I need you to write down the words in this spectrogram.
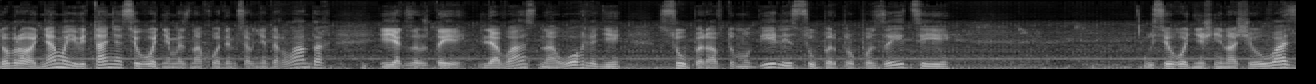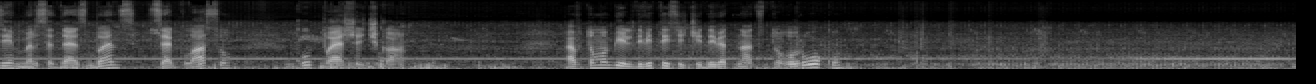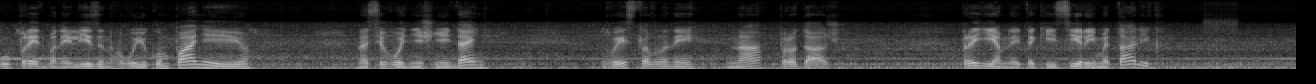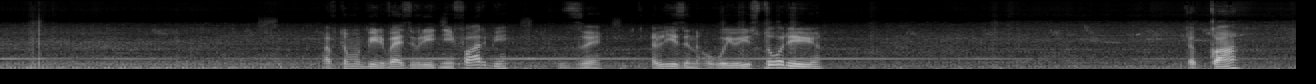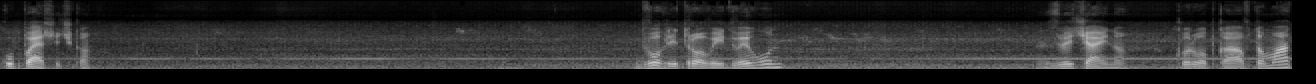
Доброго дня, мої вітання. Сьогодні ми знаходимося в Нідерландах і, як завжди, для вас на огляді супер автомобілі, супер пропозиції. У сьогоднішній нашій увазі Mercedes-Benz C класу купешечка. Автомобіль 2019 року. Був придбаний лізинговою компанією на сьогоднішній день виставлений на продажу. Приємний такий сірий металік. Автомобіль весь в рідній фарбі з лізинговою історією. Така купешечка. Двохлітровий двигун. Звичайно, коробка автомат.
